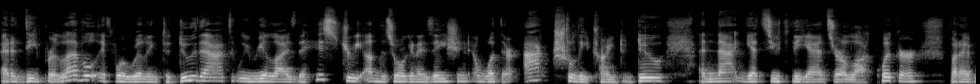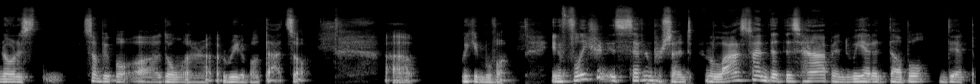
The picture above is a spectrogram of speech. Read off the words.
At a deeper level, if we're willing to do that, we realize the history of this organization and what they're actually trying to do. And that gets you to the answer a lot quicker. But I've noticed some people uh, don't want to read about that. So uh, we can move on. Inflation is 7%. And the last time that this happened, we had a double dip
